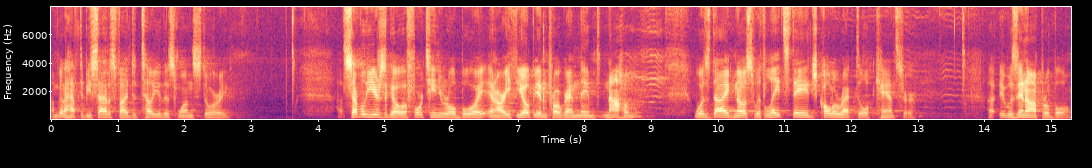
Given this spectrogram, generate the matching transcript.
I'm going to have to be satisfied to tell you this one story. Several years ago, a 14 year old boy in our Ethiopian program named Nahum was diagnosed with late stage colorectal cancer. Uh, it was inoperable.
